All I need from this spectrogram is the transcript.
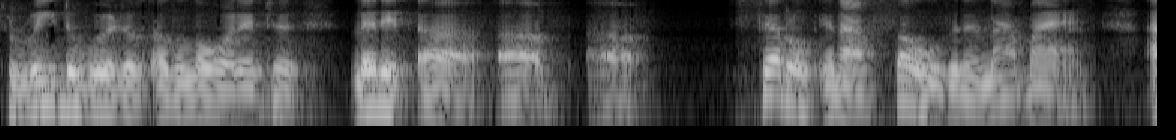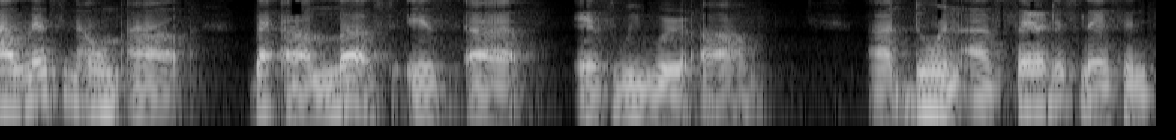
to read the word of, of the Lord and to let it settle in our souls and in our minds. Our lesson on the lust is as we were um, uh, doing uh, Saturday's lesson,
